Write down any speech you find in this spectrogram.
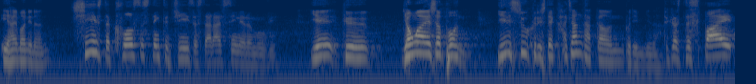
이 할머니는 she is the closest thing to Jesus that I've seen in a movie. 예, 그 영화에서 본 예수 그리스도의 가장 가까운 분입니다. Because despite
